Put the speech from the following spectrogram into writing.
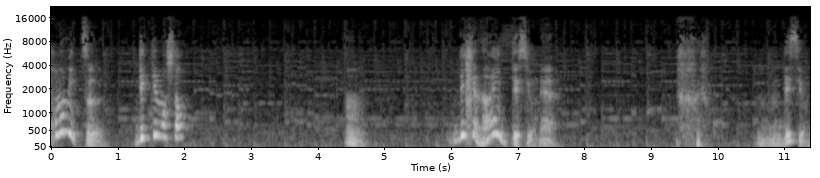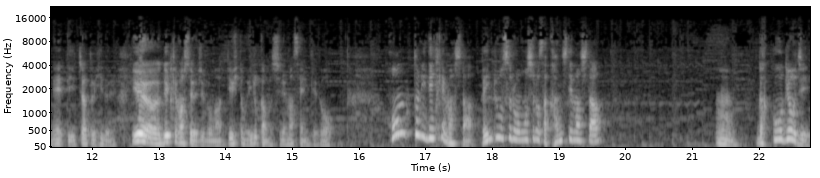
この3つ、できてました？うん。できてないですよね。ですよねって言っちゃうとひどいね。いやいや、できてましたよ、自分はっていう人もいるかもしれませんけど、本当にできてました？勉強する面白さ感じてました？うん。学校行事、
